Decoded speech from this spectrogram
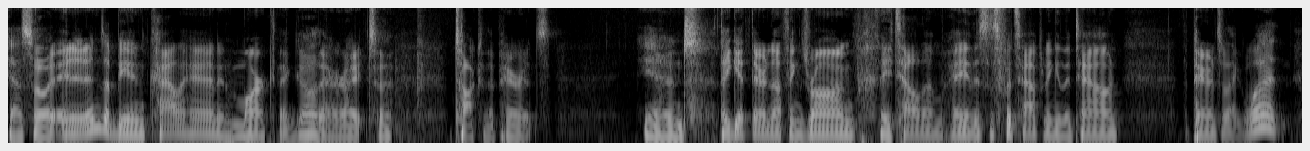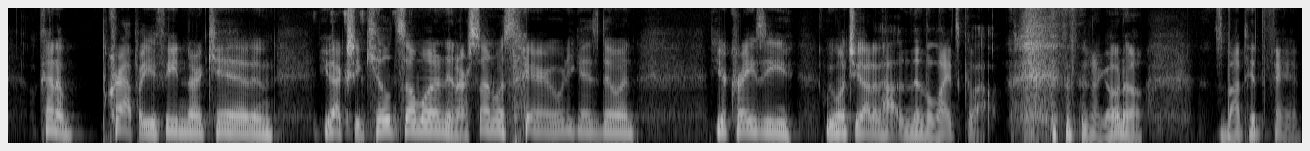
Yeah, so and it ends up being Callahan and Mark that go there, right, to talk to the parents. And they get there, nothing's wrong. They tell them, hey, this is what's happening in the town. The parents are like, what? What kind of crap are you feeding our kid? And you actually killed someone, and our son was there. What are you guys doing? You're crazy. We want you out of the house. And then the lights go out. They're like, oh no, it's about to hit the fan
